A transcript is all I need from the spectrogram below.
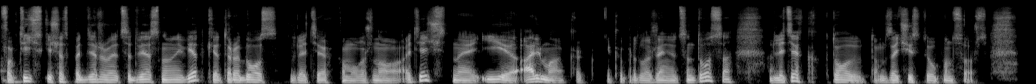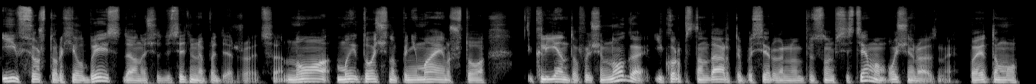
Фактически сейчас поддерживаются две основные ветки. Это RedOS для тех, кому важно отечественное, и Alma, как некое предложение CentOS, для тех, кто там за чистый open source. И все, что Rahel Base, да, оно сейчас действительно поддерживается. Но мы точно понимаем, что клиентов очень много, и корп-стандарты по серверным операционным системам очень разные. Поэтому,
